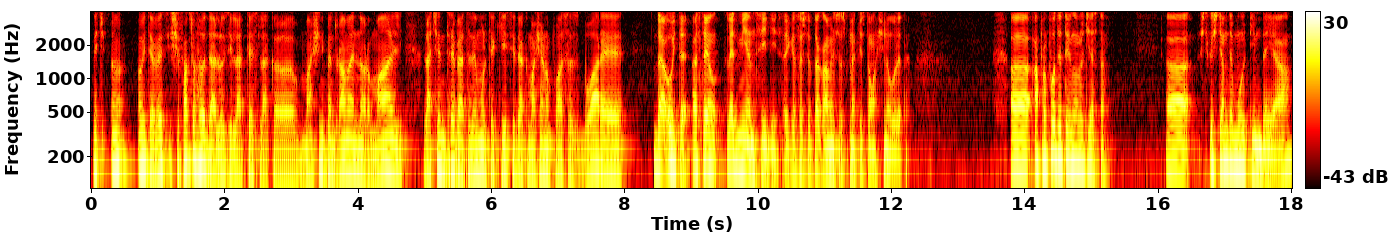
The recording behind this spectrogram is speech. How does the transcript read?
Deci, uh, uite, vezi, și fac tot felul de aluzii la Tesla, că mașini pentru oameni normali, la ce trebuie atât de multe chestii dacă mașina nu poate să zboare? Da, uite, asta e un let me unsee this, adică să aștepta ca oamenii să spună că este o mașină urâtă. Uh, apropo de tehnologia asta, uh, știi că știam de mult timp de ea,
